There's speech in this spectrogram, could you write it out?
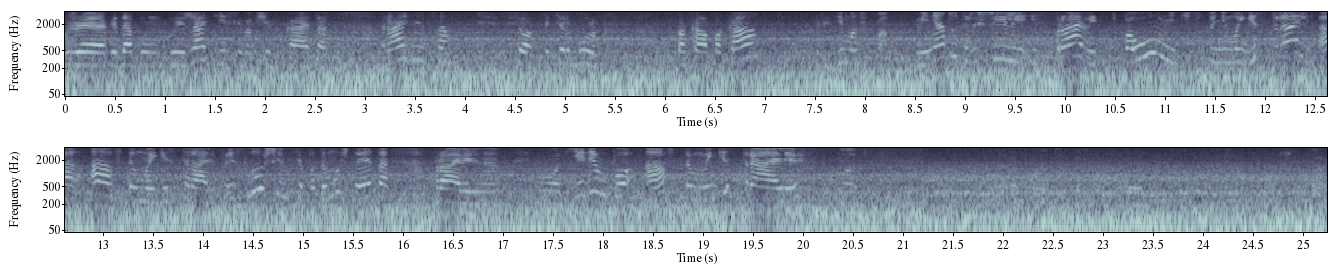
уже, когда будем выезжать, есть ли вообще какая-то разница. Все, Петербург, пока-пока, впереди Москва. Меня тут решили исправить, поумничать, что не магистраль, а автомагистраль. Прислушаемся, потому что это правильно. Вот, едем по автомагистрали. Вот. Наверное, остановимся перед Москвой. Очень так.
